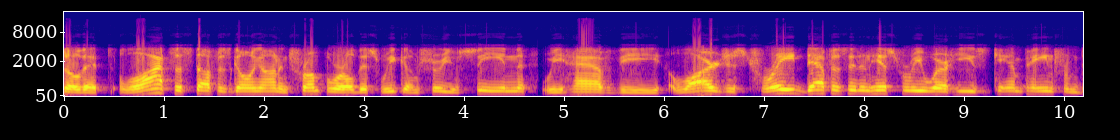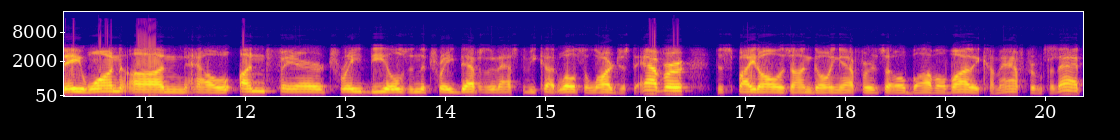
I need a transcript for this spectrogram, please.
So that lots of stuff is going on in Trump world this week. I'm sure you've seen. We have the largest trade deficit in history where he's campaigned from day one on how unfair trade deals and the trade deficit has to be cut. Well, it's the largest ever, despite all his ongoing efforts. Oh, blah, blah, blah. They come after him for that.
